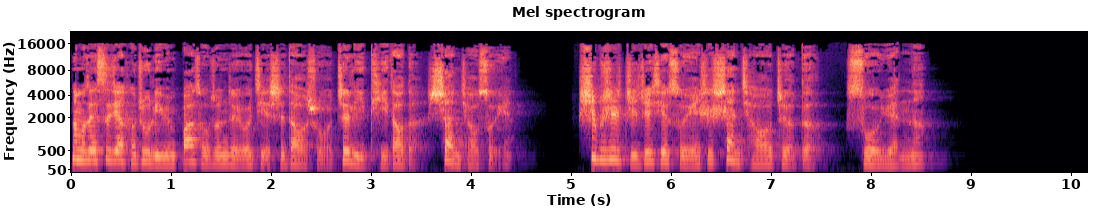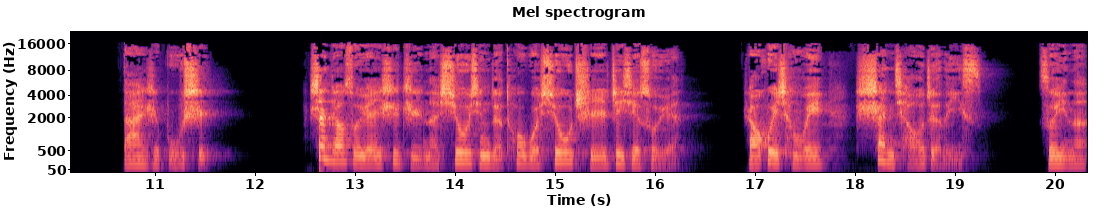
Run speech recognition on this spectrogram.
那么在《四家合著》里面，八所尊者有解释到说，这里提到的善巧所缘，是不是指这些所缘是善巧者的所缘呢？答案是不是。善巧所缘是指呢，修行者透过修持这些所缘，然后会成为善巧者的意思。所以呢，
